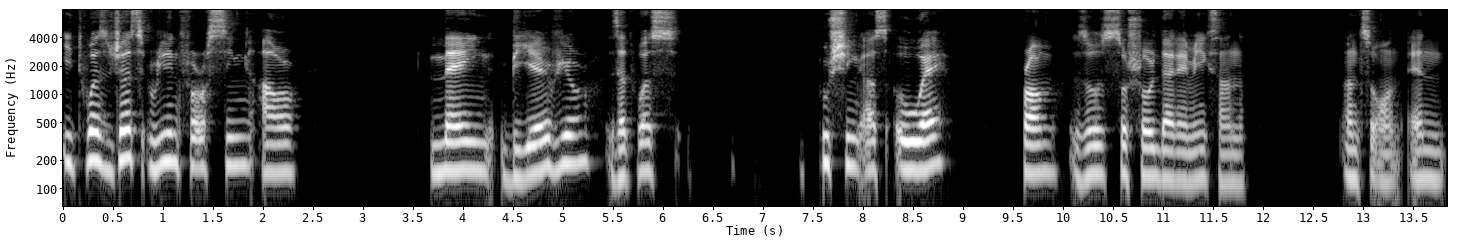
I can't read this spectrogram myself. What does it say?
it was just reinforcing our main behavior that was pushing us away from those social dynamics and and so on. And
